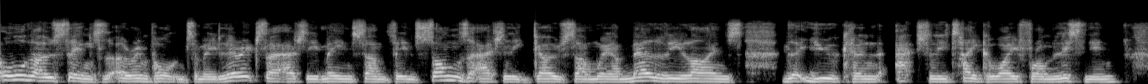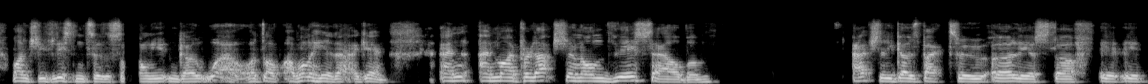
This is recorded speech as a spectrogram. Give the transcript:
all those things that are important to me lyrics that actually mean something songs that actually go somewhere melody lines that you can actually take away from listening. Once you've listened to the song you can go wow i, I want to hear that again. And and my production on this album actually goes back to earlier stuff. It, it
